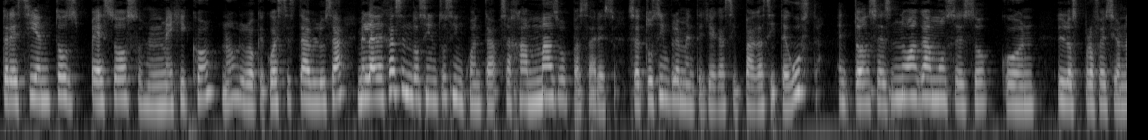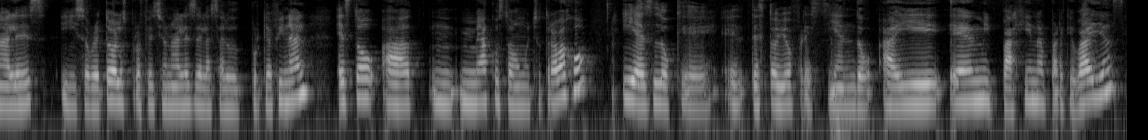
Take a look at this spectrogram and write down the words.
300 pesos en México, ¿no? Lo que cuesta esta blusa, me la dejas en 250, o sea, jamás va a pasar eso. O sea, tú simplemente llegas y pagas y te gusta. Entonces, no hagamos eso con los profesionales y sobre todo los profesionales de la salud, porque al final esto me ha costado mucho trabajo y es lo que eh, te estoy ofreciendo ahí en mi página para que vayas.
